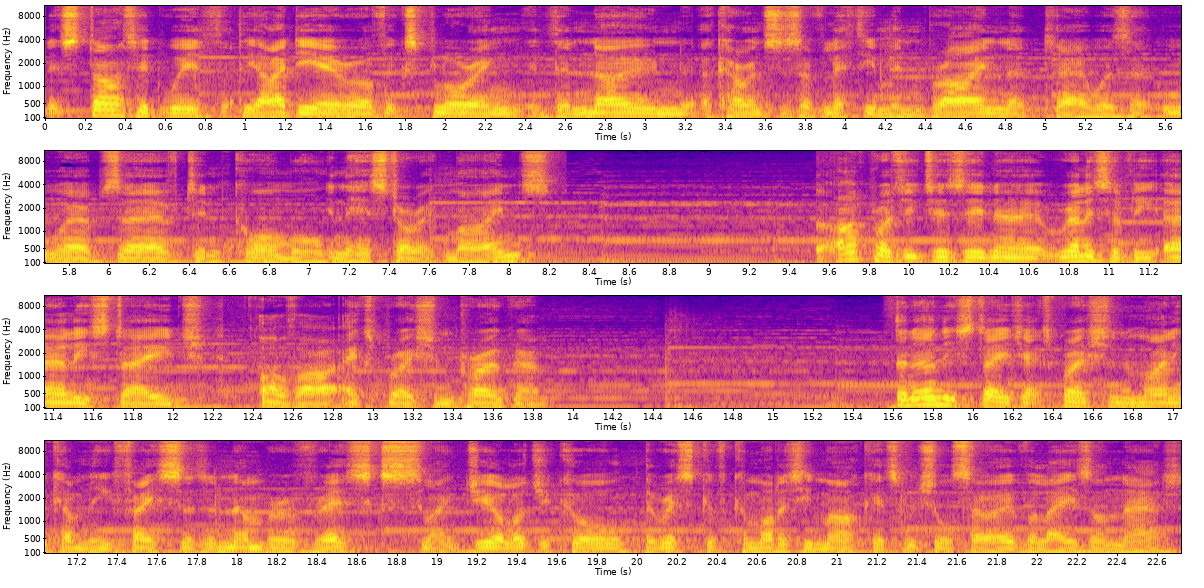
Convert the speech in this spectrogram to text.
It started with the idea of exploring the known occurrences of lithium in brine that uh, was, were observed in Cornwall in the historic mines. Our project is in a relatively early stage of our exploration program. An early stage exploration and mining company faces a number of risks like geological, the risk of commodity markets which also overlays on that,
